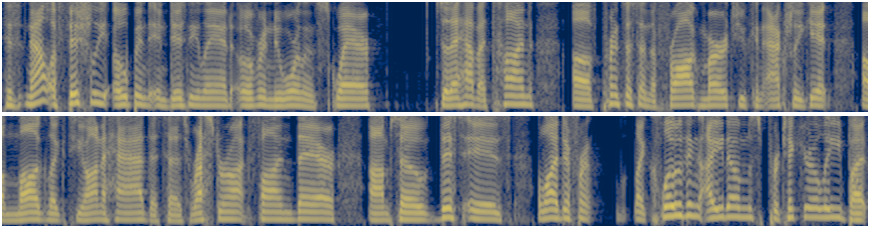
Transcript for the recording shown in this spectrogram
has now officially opened in Disneyland over in New Orleans Square. So they have a ton of Princess and the Frog merch. You can actually get a mug like Tiana had that says restaurant fun there. Um, so this is a lot of different like clothing items particularly but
